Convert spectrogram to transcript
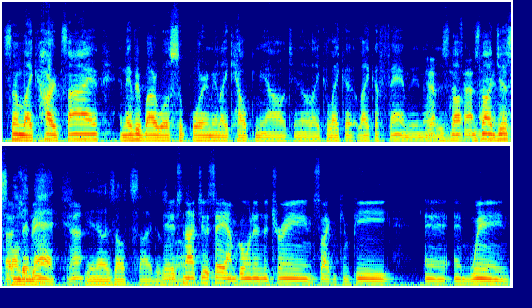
some like hard time, and everybody was supporting me, like helping me out. You know, like like a like a family. You know, Yep, it's not how- it's I not mean, just that's how it on the be. mat. Yeah. You know, it's outside as Yeah, well. It's not just hey, I'm going in the train so I can compete and, and win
